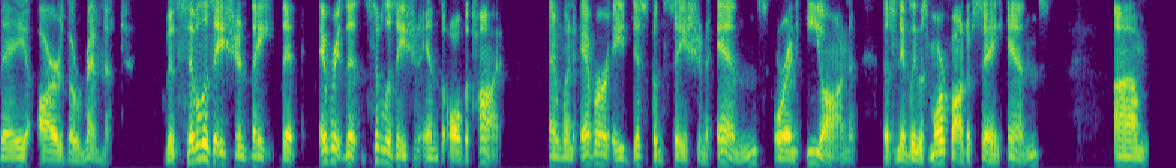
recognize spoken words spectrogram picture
they are the remnant, that civilization, they that every that civilization ends all the time. And whenever a dispensation ends or an eon, as Nibley was more fond of saying, ends, um,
